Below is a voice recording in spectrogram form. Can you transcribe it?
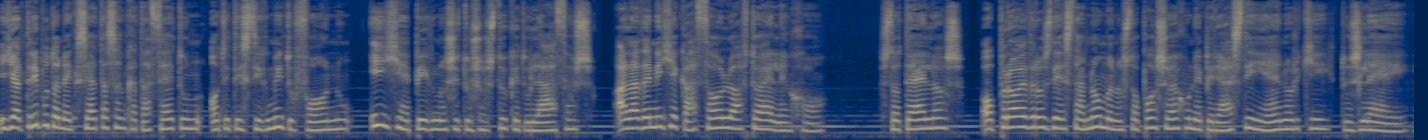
Οι γιατροί που τον εξέτασαν καταθέτουν ότι τη στιγμή του φόνου είχε επίγνωση του σωστού και του λάθους, αλλά δεν είχε καθόλου αυτοέλεγχο. Στο τέλος, ο πρόεδρος διαισθανόμενος το πόσο έχουν επηρεαστεί οι ένορκοι, τους λέει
